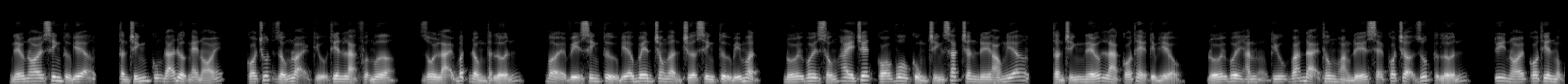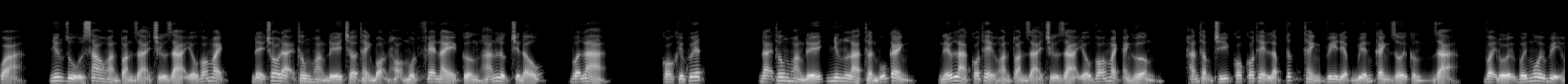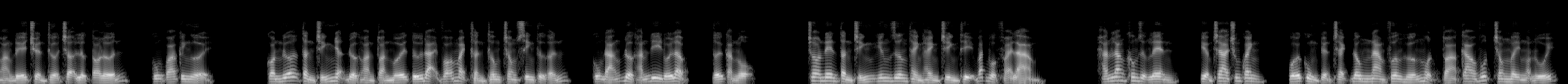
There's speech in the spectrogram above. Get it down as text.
Nếu nói sinh tử địa, tần chính cũng đã được nghe nói, có chút giống loại cựu thiên lạc phượng mưa, rồi lại bất đồng thật lớn, bởi vì sinh tử bia bên trong ẩn chứa sinh tử bí mật, đối với sống hay chết có vô cùng chính xác chân đế áo nghĩa, tần chính nếu là có thể tìm hiểu, đối với hắn cứu vãn đại thông hoàng đế sẽ có trợ giúp cực lớn, tuy nói có thiên mộng quả, nhưng dù sao hoàn toàn giải trừ già yếu võ mạch, để cho đại thông hoàng đế trở thành bọn họ một phe này cường hãn lực chiến đấu, vẫn là có khiếm khuyết. Đại thông hoàng đế nhưng là thần vũ cảnh nếu là có thể hoàn toàn giải trừ già yếu võ mạch ảnh hưởng, hắn thậm chí có có thể lập tức thành vi điệp biến cảnh giới cường giả, vậy đối với ngôi vị hoàng đế truyền thừa trợ lực to lớn, cũng quá kinh người. Còn nữa tần chính nhận được hoàn toàn mới tứ đại võ mạch thần thông trong sinh tử ấn, cũng đáng được hắn đi đối lập, tới cảm ngộ. Cho nên tần chính nhưng dương thành hành trình thị bắt buộc phải làm. Hắn lăng không dựng lên, kiểm tra chung quanh, cuối cùng tuyển trạch đông nam phương hướng một tòa cao vút trong mây ngọn núi.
